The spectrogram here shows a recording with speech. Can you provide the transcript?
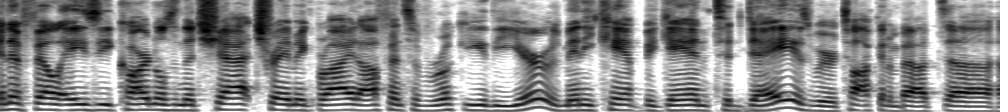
NFL AZ Cardinals in the chat. Trey McBride, offensive rookie of the year. Mini camp began today as we were talking about uh,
